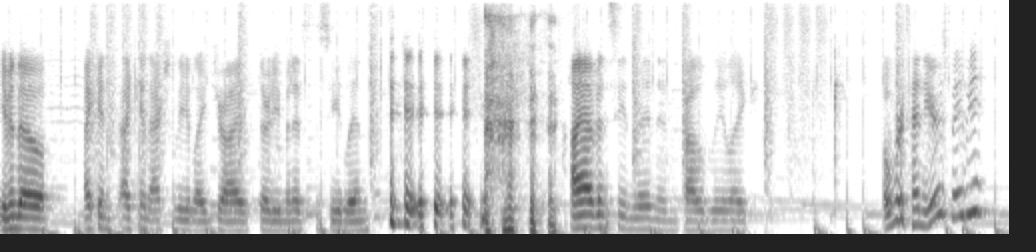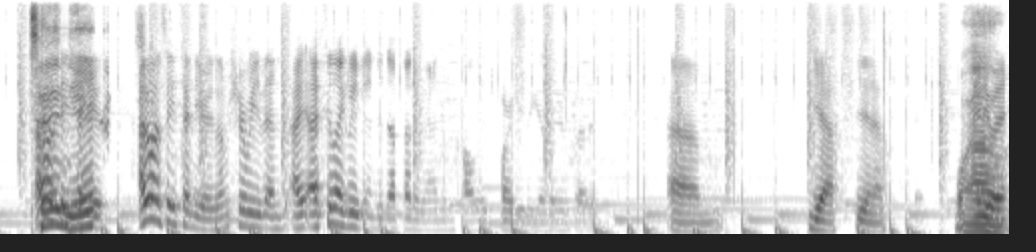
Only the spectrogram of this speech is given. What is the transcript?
even though I can I can actually like drive 30 minutes to see Lynn. I haven't seen Lynn in probably like over 10 years, maybe. I don't wanna Ten say years. I don't want to say 10 years. I'm sure we've end- I, I feel like we've ended up at a random college party together, but um, yeah, you know. Wow. Anyway,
